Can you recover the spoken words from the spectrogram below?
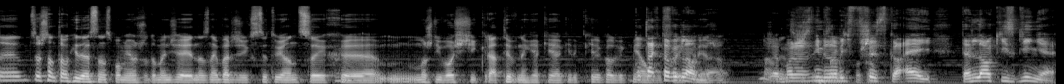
e, zresztą Tom Hiddleston wspomniał, że to będzie jedna z najbardziej ekscytujących mm. możliwości kreatywnych, jakie, jakie kiedykolwiek miał. No tak to wygląda. Karierze. No, że możesz z nim zrobić wszystko. Ej, ten Loki zginie,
